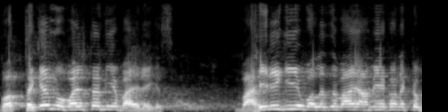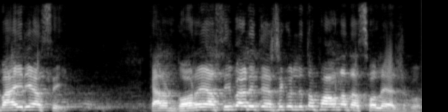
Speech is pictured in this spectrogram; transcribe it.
ঘর থেকে মোবাইলটা নিয়ে বাইরে গেছে। বাইরে গিয়ে বলে যে, ভাই, আমি এখন একটু বাইরে আছি। কারণ ঘরে আছি, বাড়িতে এসে করলে তো পাওনাটা চলে আসব।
